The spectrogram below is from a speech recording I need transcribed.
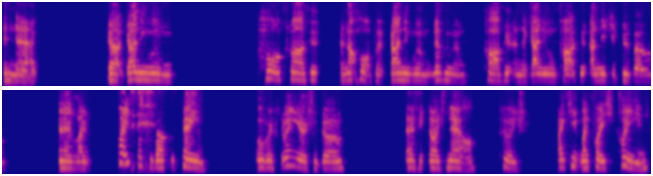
in the uh, dining room hall closet, and not hall, but dining room, living room closet, and the dining room closet. I need to do those. And my place looks about the same over three years ago as it does now because I keep my place clean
